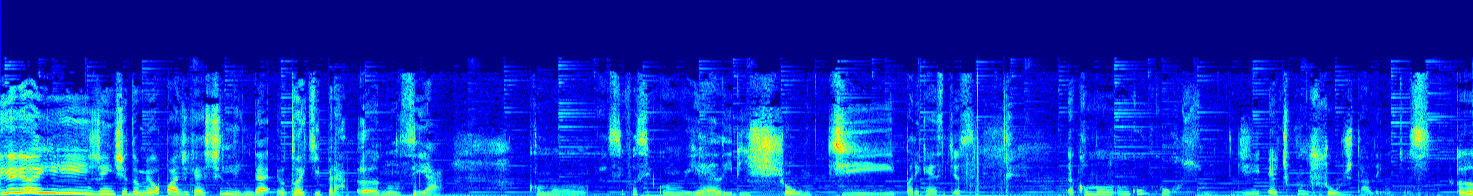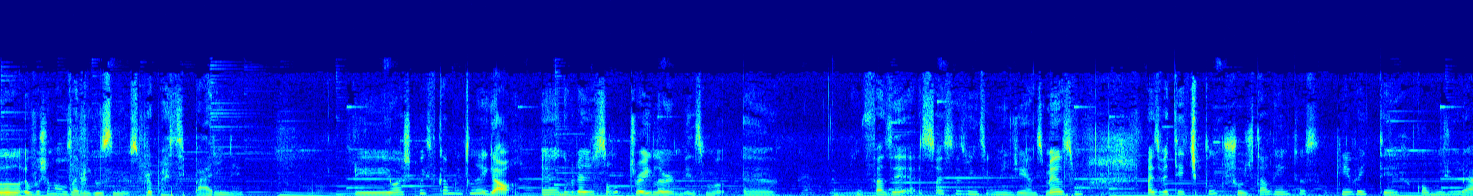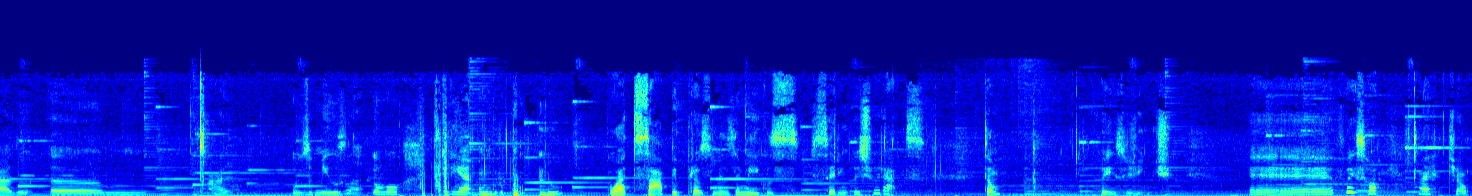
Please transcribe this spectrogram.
Oi, oi, oi, gente do meu podcast linda. Eu tô aqui pra anunciar como se fosse um reality show de podcasts. É como um concurso. De, é tipo um show de talentos. Uh, eu vou chamar uns amigos meus pra participarem, né? E eu acho que vai ficar muito legal. É, na verdade, é só um trailer mesmo. É, fazer só esses 20 segundinhos mesmo. Mas vai ter tipo um show de talentos que vai ter como jurado um, ah, os amigos lá. Eu vou criar um grupo no WhatsApp para os meus amigos serem os jurados. Então, foi isso, gente. É, foi só. É, tchau.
